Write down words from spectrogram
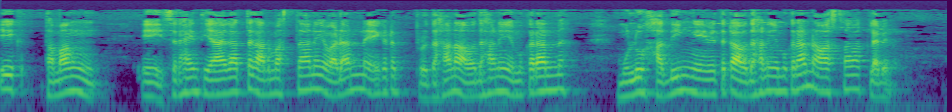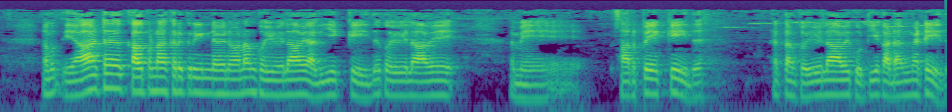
ඒ තමන් ඒ ඉස්සරහින් තියාගත්ත කර්මස්ථානයේ වඩන්න ඒකට ප්‍රධාන අවධානය යොමු කරන්න මුළු හදින් ඒ වෙතට අවධානය යොමු කරන්න අවස්ථාවක් ලැබෙනවා. නමුත් එයාට කල්පනා කර කර ඉන්න වෙනවා නම් කොයි වෙලාවෙ අලියෙක් එයිද කොයි වෙලාවෙ මේ සර්පයෙක් එයිද? නැත්නම් කොයි වෙලාවෙ කුටිය කඩන් වැටෙයිද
